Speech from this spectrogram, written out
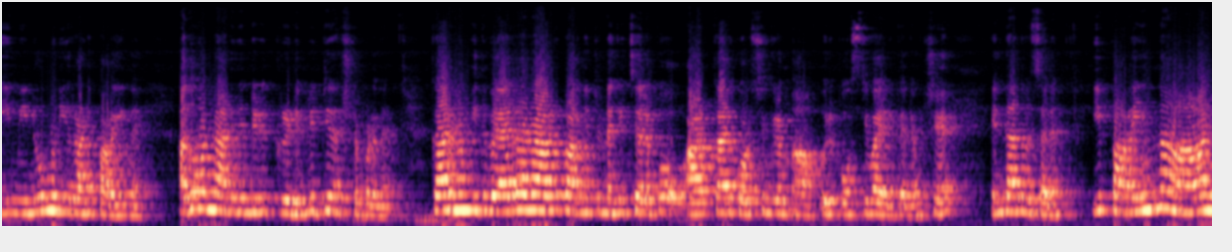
ഈ മിനു മുനീറാണ് പറയുന്നത് അതുകൊണ്ടാണ് ഇതിന്റെ ഒരു ക്രെഡിബിലിറ്റി നഷ്ടപ്പെടുന്നത് കാരണം ഇത് വേറെ ഒരാൾ പറഞ്ഞിട്ടുണ്ടെങ്കിൽ ചിലപ്പോൾ ആൾക്കാർ കുറച്ചെങ്കിലും ആ ഒരു പോസിറ്റീവ് ആയിരിക്കും പക്ഷെ എന്താന്ന് വെച്ചാൽ ഈ പറയുന്ന ആൾ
